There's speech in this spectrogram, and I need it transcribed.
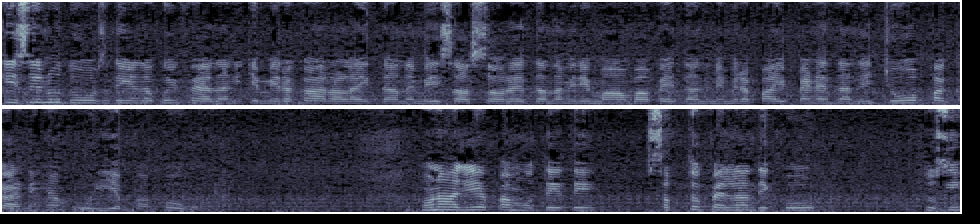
ਕਿਸੇ ਨੂੰ ਦੋਸ਼ ਦੇਣ ਦਾ ਕੋਈ ਫਾਇਦਾ ਨਹੀਂ ਕਿ ਮੇਰਾ ਘਰ ਵਾਲਾ ਇਦਾਂ ਦਾ, ਮੇਰੀ ਸੱਸ ਸਹੁਰਾ ਇਦਾਂ ਦਾ, ਮੇਰੇ ਮਾਂ-ਬਾਪ ਇਦਾਂ ਦੇ ਨੇ, ਮੇਰਾ ਭਾਈ ਭੈਣ ਇਦਾਂ ਦੇ, ਜੋ ਆਪਾਂ ਕਰਨੇ ਹਾਂ, ਉਹੀ ਆਪਾਂ ਭੋਗਣਾ ਹੁਣ ਹਜੇ ਆਪਾਂ ਮੁੱਦੇ ਤੇ। ਸਭ ਤੋਂ ਪਹਿਲਾਂ ਦੇਖੋ, ਤੁਸੀਂ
